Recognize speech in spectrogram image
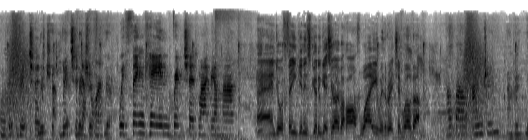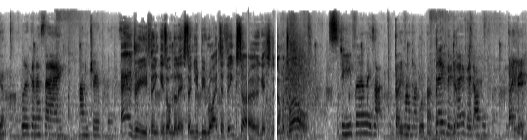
Or Richard. Richard, Uh, yeah, Richard, Richard, definitely. yeah. We're thinking Richard might be on there. And your thinking is good and gets you over halfway with Richard. Well done. How about Andrew? Andrew, yeah. We're gonna say Andrew, please. Andrew, you think, is on the list, and you'd be right to think so. Gets you to number 12. Stephen, is that David, Mama- what about David? David? David, obviously. David.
